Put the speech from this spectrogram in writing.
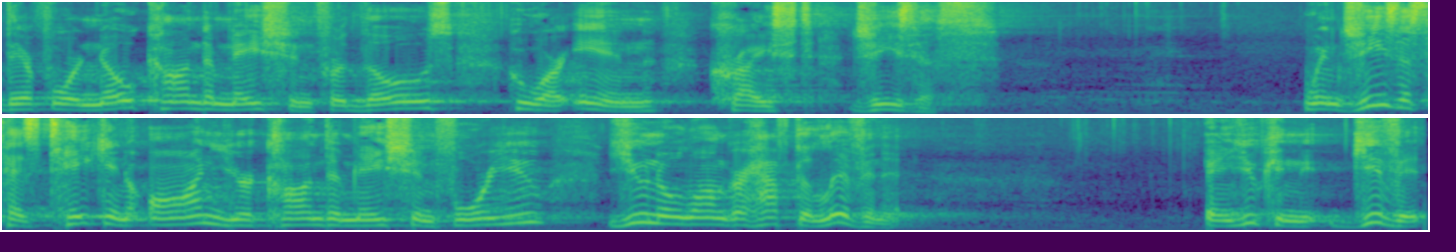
therefore no condemnation for those who are in Christ Jesus. When Jesus has taken on your condemnation for you, you no longer have to live in it and you can give it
